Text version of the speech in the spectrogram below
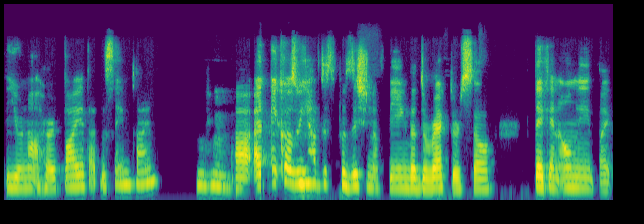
you're not hurt by it at the same time. Mm-hmm. uh, and because we have this position of being the director so they can only like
